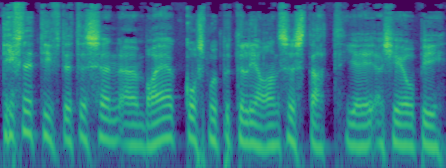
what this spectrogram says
Definitief, dit is 'n um, baie kosmopolitiese stad. Jy as jy op die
